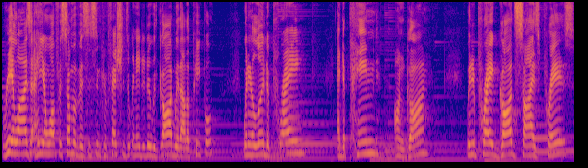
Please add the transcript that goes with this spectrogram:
realize that, hey, you know what, for some of us, there's some confessions that we need to do with God, with other people. We need to learn to pray and depend on God. We need to pray God sized prayers,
